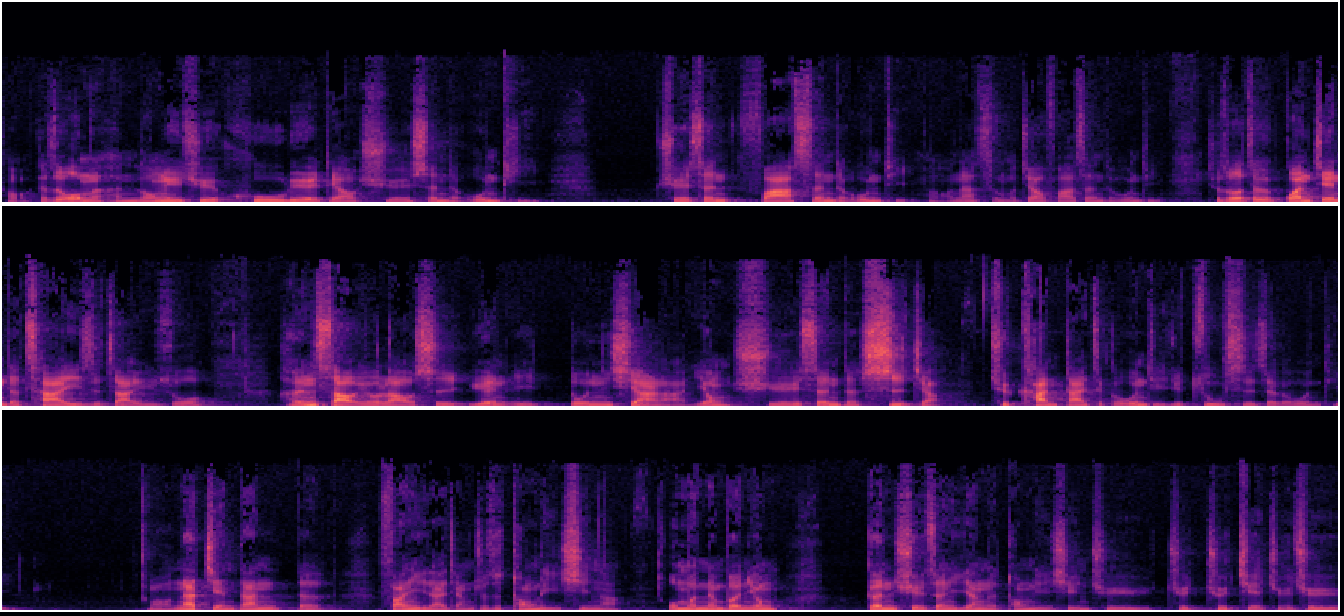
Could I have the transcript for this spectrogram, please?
哦，可是我们很容易去忽略掉学生的问题，学生发生的问题。哦，那什么叫发生的问题？就说这个关键的差异是在于说，很少有老师愿意蹲下来，用学生的视角去看待这个问题，去注视这个问题。哦，那简单的翻译来讲，就是同理心啊。我们能不能用？”跟学生一样的同理心去去去解决去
